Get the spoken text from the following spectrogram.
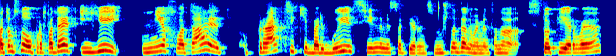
потом снова пропадает, и ей не хватает практики борьбы с сильными соперницами. Потому что на данный момент она 101-я,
